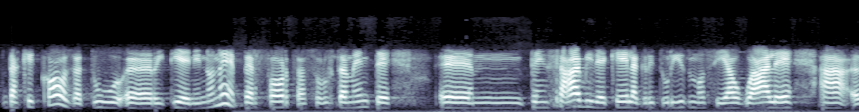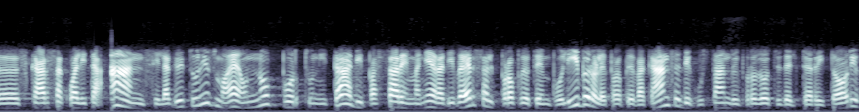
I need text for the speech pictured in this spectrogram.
da che cosa tu eh, ritieni, non è per forza assolutamente ehm, pensabile che l'agriturismo sia uguale a eh, scarsa qualità, anzi l'agriturismo è un'opportunità di passare in maniera diversa il proprio tempo libero, le proprie vacanze, degustando i prodotti del territorio,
